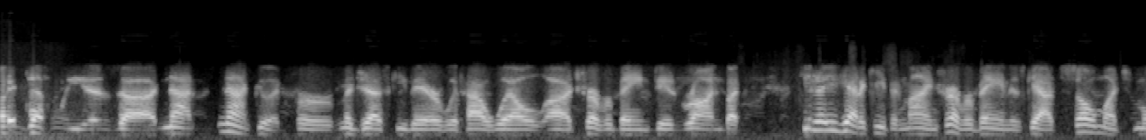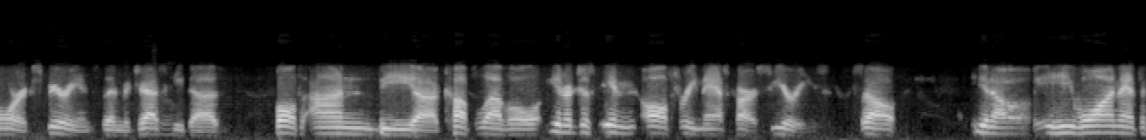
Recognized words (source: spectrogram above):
It definitely is uh, not not good for Majeski there with how well uh, Trevor Bayne did run, but you know you got to keep in mind Trevor Bayne has got so much more experience than Majeski does, both on the uh, Cup level, you know, just in all three NASCAR series. So, you know, he won at the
